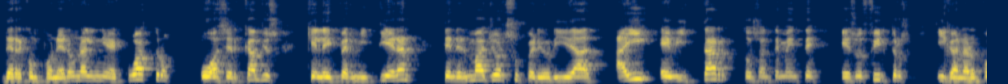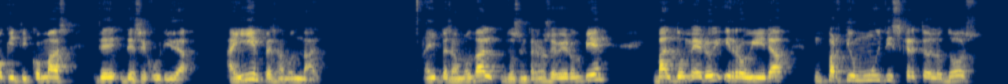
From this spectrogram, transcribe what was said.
de recomponer una línea de cuatro o hacer cambios que le permitieran tener mayor superioridad, ahí evitar constantemente esos filtros y ganar un poquitico más de, seguridad. Ahí empezamos mal. Ahí empezamos mal, los centrales se vieron bien. Baldomero y Rovira, un partido muy discreto de los dos,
